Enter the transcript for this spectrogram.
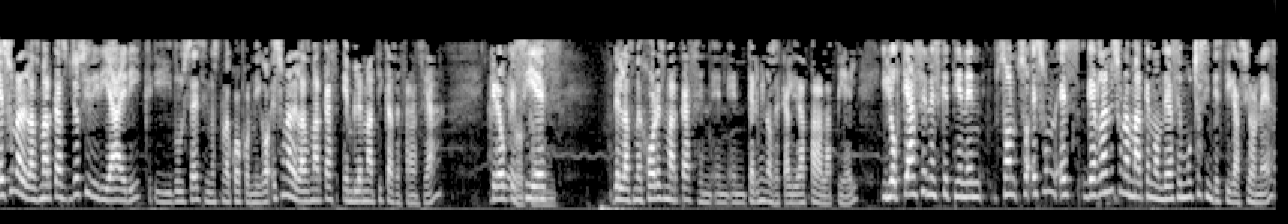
Es una de las marcas, yo sí diría, Eric y Dulce, si no están de acuerdo conmigo, es una de las marcas emblemáticas de Francia. Creo que sí es de las mejores marcas en, en- en términos de calidad para la piel. Y lo que hacen es que tienen, son, son- es un, es, Guerlain es una marca en donde hacen muchas investigaciones.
